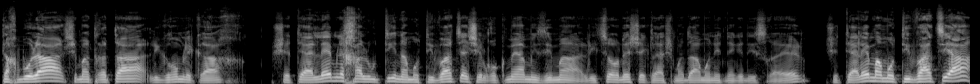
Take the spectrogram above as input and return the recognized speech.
תחבולה שמטרתה לגרום לכך שתיעלם לחלוטין המוטיבציה של רוקמי המזימה ליצור נשק להשמדה המונית נגד ישראל, שתיעלם המוטיבציה,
